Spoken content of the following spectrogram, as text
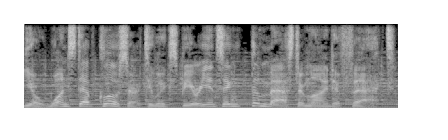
you're one step closer to experiencing the mastermind effect.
